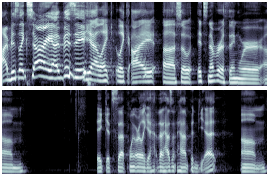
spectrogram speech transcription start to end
I'm just like, sorry, I'm busy. yeah, like like I uh so it's never a thing where um it gets to that point where like it, ha- that hasn't happened yet. Um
